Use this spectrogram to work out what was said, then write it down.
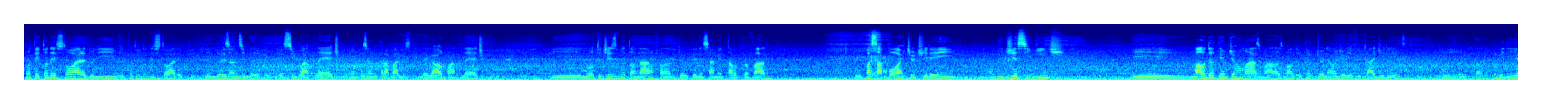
Contei toda a história do livro, contei toda a história que tem dois anos e meio que eu sigo o Atlético, estão fazendo um trabalho legal com o Atlético. E no outro dia eles me retornaram falando que o credenciamento estava aprovado. O passaporte eu tirei no dia seguinte e mal deu tempo de arrumar as malas, mal deu tempo de olhar onde eu ia ficar direito. Correria.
